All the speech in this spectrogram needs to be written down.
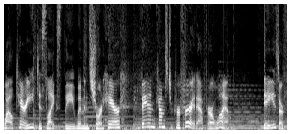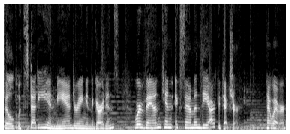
While Terry dislikes the women's short hair, Van comes to prefer it after a while. Days are filled with study and meandering in the gardens, where Van can examine the architecture. However,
